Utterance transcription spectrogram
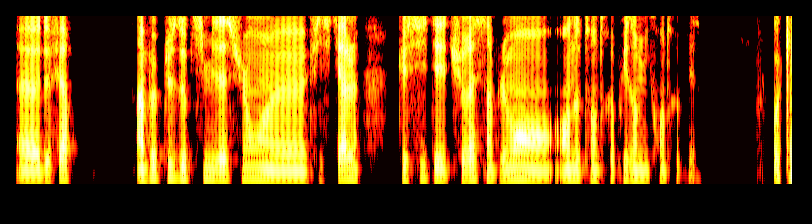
de faire un peu plus d'optimisation fiscale que si tu restes simplement en, en auto-entreprise, en micro-entreprise. Ok,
